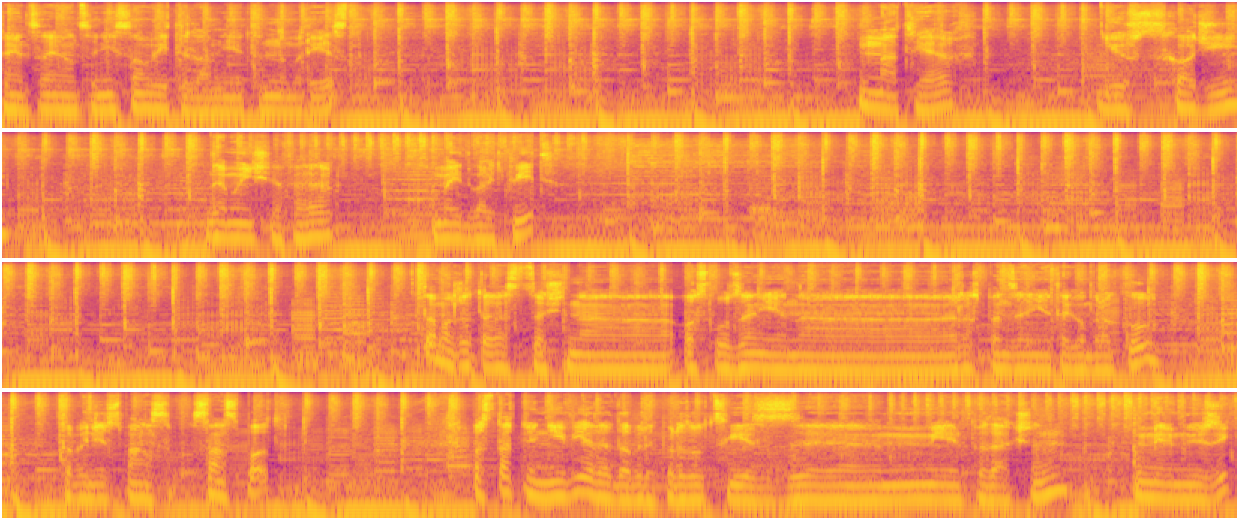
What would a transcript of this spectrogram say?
Świetnie wkręcające, niesamowity dla mnie ten numer jest. Matriarch już schodzi. Demon Schaeffer, Made by Pete. To może teraz coś na osłodzenie, na rozpędzenie tego mroku. To będzie Sun- Sunspot. Ostatnio niewiele dobrych produkcji jest z e, Mir Production, Mir Music.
